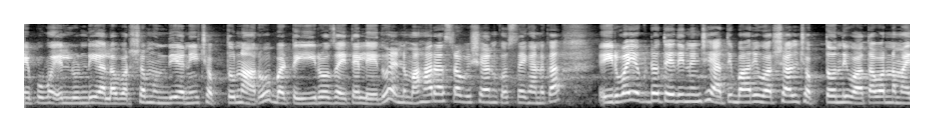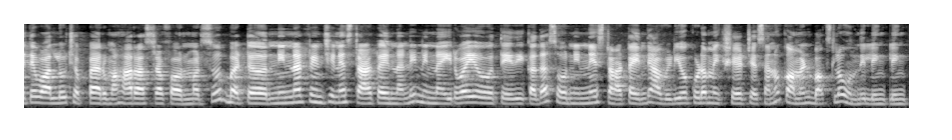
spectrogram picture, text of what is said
రేపు ఎల్లుండి అలా వర్షం ఉంది అని చెప్తున్నారు. బట్ ఈ రోజు అయితే లేదు. అండ్ మహారాష్ట్ర విషయానికి వస్తే కనుక ఇరవై ఒకటో తేదీ నుంచి అతి భారీ వర్షాలు చెప్తోంది వాతావరణం అయితే వాళ్ళు చెప్పారు. మహారాష్ట్ర ఫార్మర్స్. బట్ uh, నిన్నటి నుంచినే స్టార్ట్ అయిందండి. నిన్న ఇరవై తేదీ కదా సో నిన్నే స్టార్ట్ అయింది. ఆ వీడియో కూడా మీకు షేర్ చేశాను. కామెంట్ బాక్స్లో ఉంది లింక్ లింక్.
